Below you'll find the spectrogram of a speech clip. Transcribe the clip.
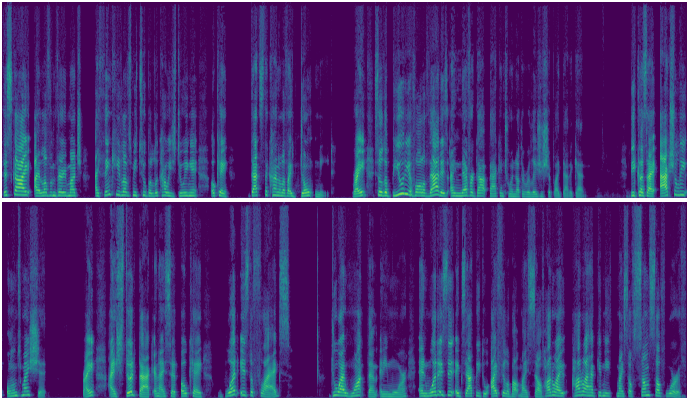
This guy, I love him very much. I think he loves me too, but look how he's doing it. Okay, that's the kind of love I don't need. Right. So the beauty of all of that is I never got back into another relationship like that again because I actually owned my shit right? I stood back and I said, okay, what is the flags? Do I want them anymore? And what is it exactly do I feel about myself? How do I how do I have give me myself some self-worth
